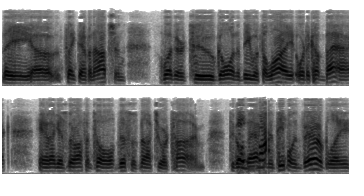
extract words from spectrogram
they uh, think they have an option whether to go on to be with the light or to come back. And I guess they're often told this is not your time to go exactly. back. And then people invariably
